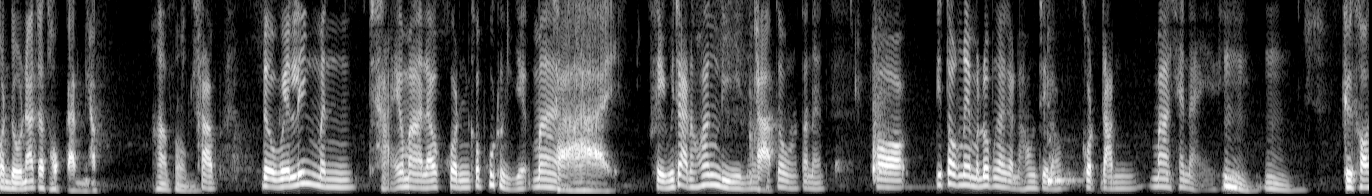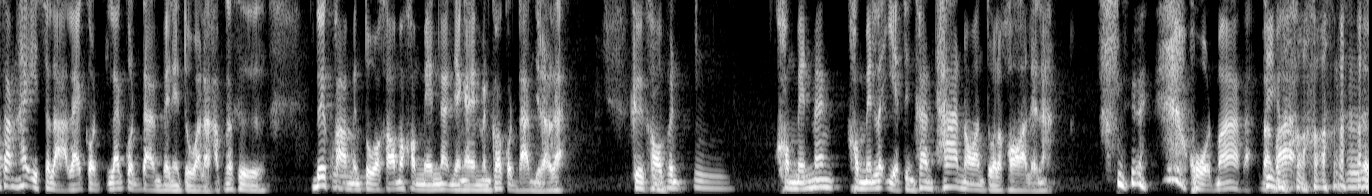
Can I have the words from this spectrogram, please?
คนดูน่าจะถกกันครับ ครับผมครับ The Wailing มันฉายออกมาแล้วคนก็พูดถึงเยอะมากใช่เสียงวิจารณ์ค่อนข้างดีเนาะครับพี่โต้งตอนนั้น พอพี่โต้งได้มาร่วมงานกับฮองเจแล้วกดดันมากแค่ไหนพี่อืมอืมคือเขาทั้งให้อิสระและกดและกดดันไปในตัวแหละครับ ก็คือ ด้วยความเป็นตัวเขามาคอมเมนต์น่ะยังไงมันก็กดดันอยู่แล้วแหละคือเขาเป็นอืมคอมเมนต์แม่งคอมเมนต์ละเอียดถึงขั้นท่านอนตัวละครเลยนะโหดมากอะแบบจริงเหรวะเอ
